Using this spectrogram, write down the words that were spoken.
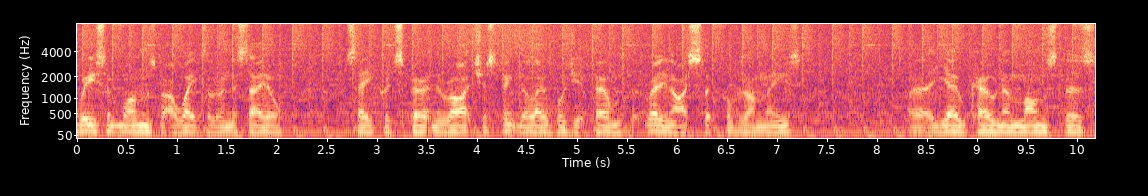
recent ones, but I'll wait till they're in the sale. Sacred Spirit and the Righteous. I think the low budget films, but really nice slip covers on these. Uh, Yokai Monsters,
